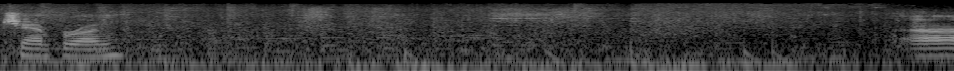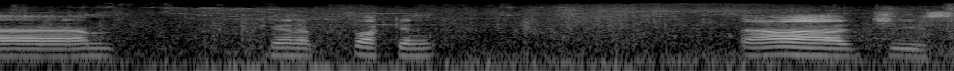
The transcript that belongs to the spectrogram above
champ run. Uh, I'm gonna fucking. Ah, jeez.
